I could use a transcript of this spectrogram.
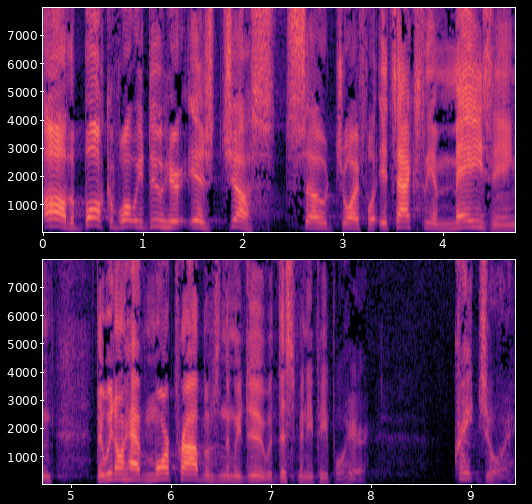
Oh, the bulk of what we do here is just so joyful. It's actually amazing that we don't have more problems than we do with this many people here. Great joy.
